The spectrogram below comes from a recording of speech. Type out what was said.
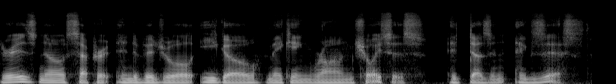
There is no separate individual ego making wrong choices. It doesn't exist.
